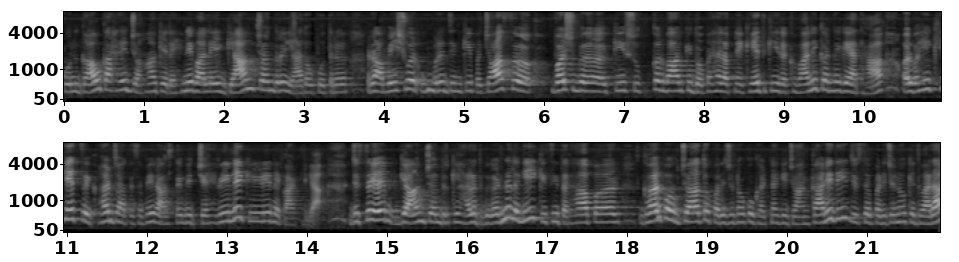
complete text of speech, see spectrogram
पुन गाँव का है, जहाँ के रहने वाले ज्ञान चंद्र यादव पुत्र रामेश्वर उम्र, जिनकी पचास वर्ष की शुक्रवार की दोपहर अपने खेत की रखवाली करने गया था और वही खेत से घर जाते समय समय रास्ते में जहरीले कीड़े ने काट लिया, जिससे ज्ञानचंद्र की हालत बिगड़ने लगी। किसी तरह पर घर पहुँचा तो परिजनों को घटना की जानकारी दी, जिससे परिजनों के द्वारा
